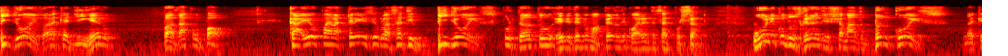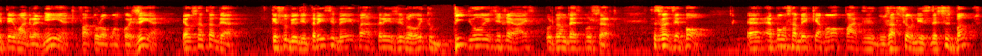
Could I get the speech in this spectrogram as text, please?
bilhões, olha que é dinheiro para dar com pau. Caiu para 3,7 bilhões, portanto, ele teve uma perda de 47%. O único dos grandes chamados bancões né, que tem uma graninha, que fatura alguma coisinha, é o Santander, que subiu de 3,5 para 3,8 bilhões de reais, portanto 10%. Você vai dizer, bom, é, é bom saber que a maior parte dos acionistas desses bancos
